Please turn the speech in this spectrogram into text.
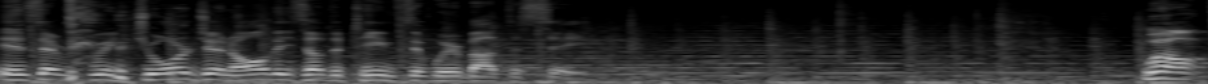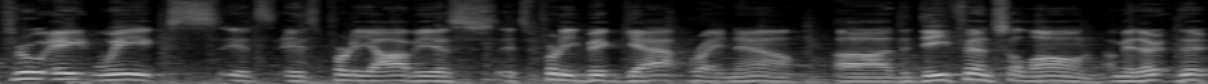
is there between Georgia and all these other teams that we're about to see? Well, through eight weeks, it's it's pretty obvious. It's pretty big gap right now. Uh, the defense alone. I mean, they're, they're,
